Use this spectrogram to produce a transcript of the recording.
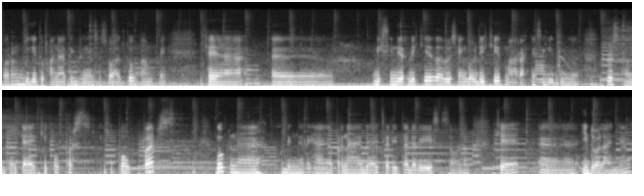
orang begitu fanatik dengan sesuatu sampai kayak eh, disindir dikit atau senggol dikit marahnya segitunya. Terus sampai kayak K-popers K-popers. Gue pernah denger ya pernah ada cerita dari seseorang kayak eh, idolanya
